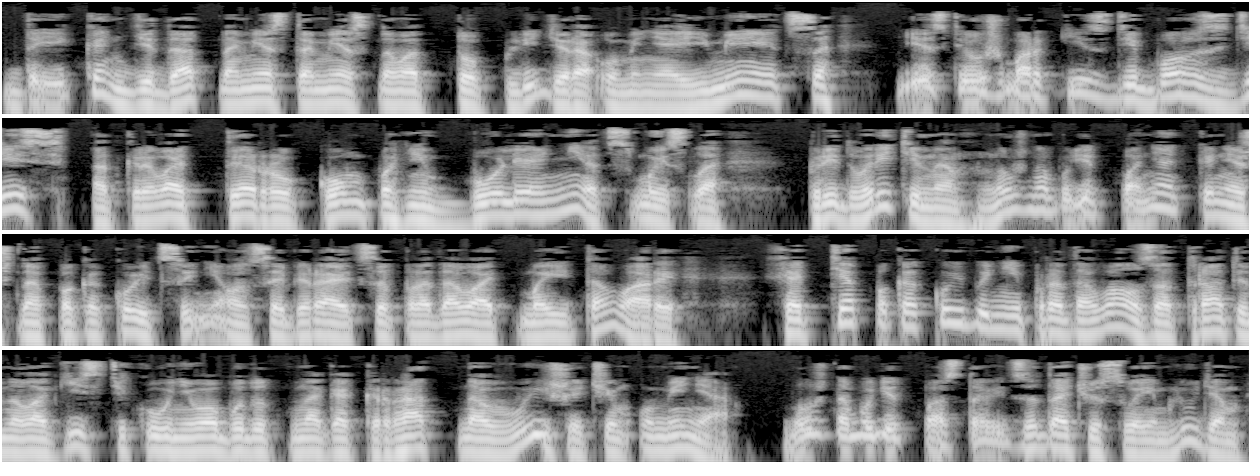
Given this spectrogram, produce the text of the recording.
Да и кандидат на место местного топ-лидера у меня имеется. Если уж маркиз Дибон здесь, открывать Терру Компани более нет смысла. Предварительно нужно будет понять, конечно, по какой цене он собирается продавать мои товары. Хотя по какой бы ни продавал, затраты на логистику у него будут многократно выше, чем у меня. Нужно будет поставить задачу своим людям,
